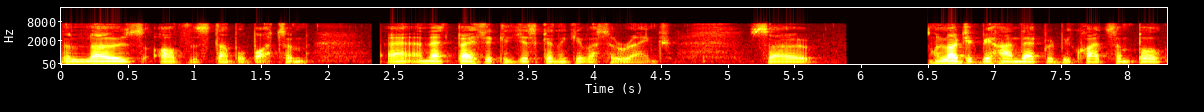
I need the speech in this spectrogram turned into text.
the lows of this double bottom. Uh, and that's basically just going to give us a range. So the logic behind that would be quite simple.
